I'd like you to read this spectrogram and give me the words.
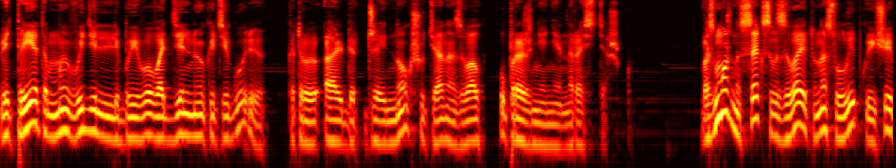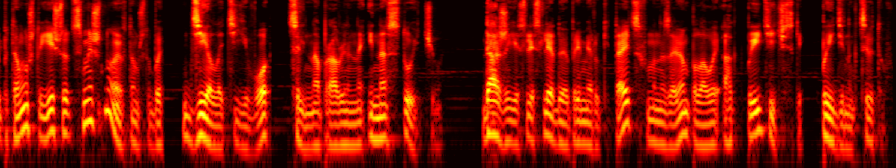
Ведь при этом мы выделили бы его в отдельную категорию, которую Альберт Джей Нок шутя назвал «упражнение на растяжку». Возможно, секс вызывает у нас улыбку еще и потому, что есть что-то смешное в том, чтобы делать его целенаправленно и настойчиво. Даже если, следуя примеру китайцев, мы назовем половой акт поэтически – поединок цветов.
